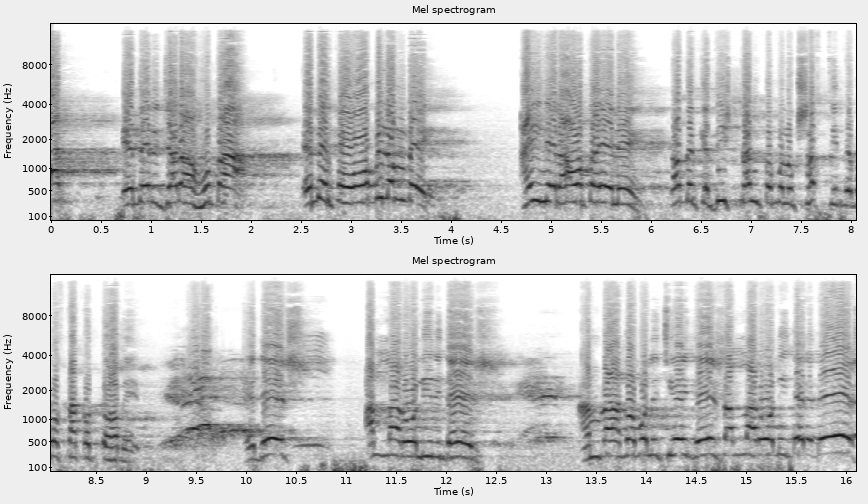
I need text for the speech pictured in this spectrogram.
আর এদের যারা হোতা এদেরকে অবিলম্বে আইনের আওতায় এনে তাদেরকে দৃষ্টান্তমূলক শাস্তির ব্যবস্থা করতে হবে। এ দেশ আল্লাহর অলির দেশ। আমরা আগে বলেছি, এই দেশ আল্লাহর অলিদের দেশ।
